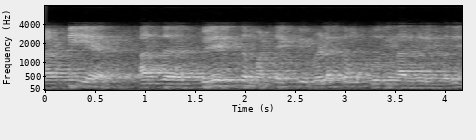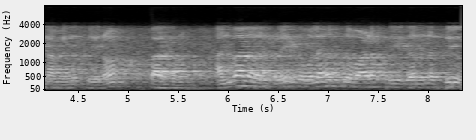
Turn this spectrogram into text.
நட்டிய அந்த பேரித்த மட்டைக்கு விளக்கம் கூறினார்கள் என்பதை நாம் என்ன செய்யறோம் பார்க்கிறோம். அன்பானவர்களை இந்த உலகத்தில் வாழக்கூடிய தருணத்தில்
